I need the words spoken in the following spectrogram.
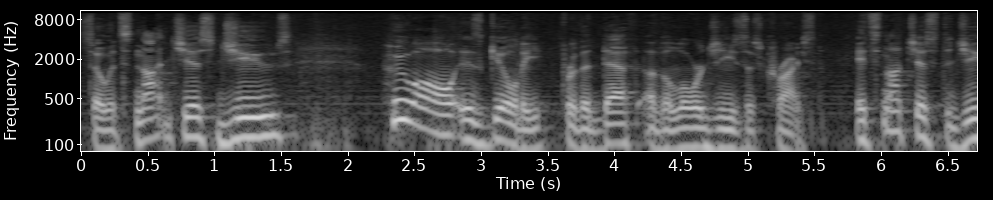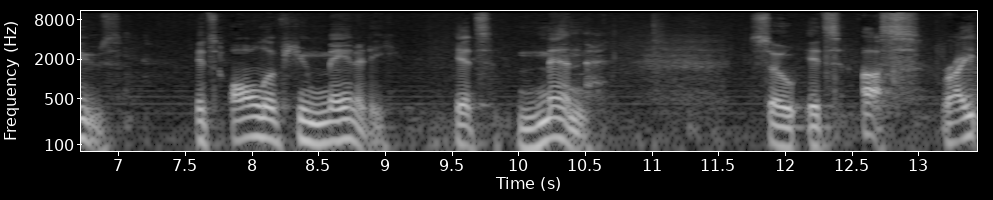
So it's not just Jews. Who all is guilty for the death of the Lord Jesus Christ? It's not just the Jews, it's all of humanity. It's men. So it's us, right?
